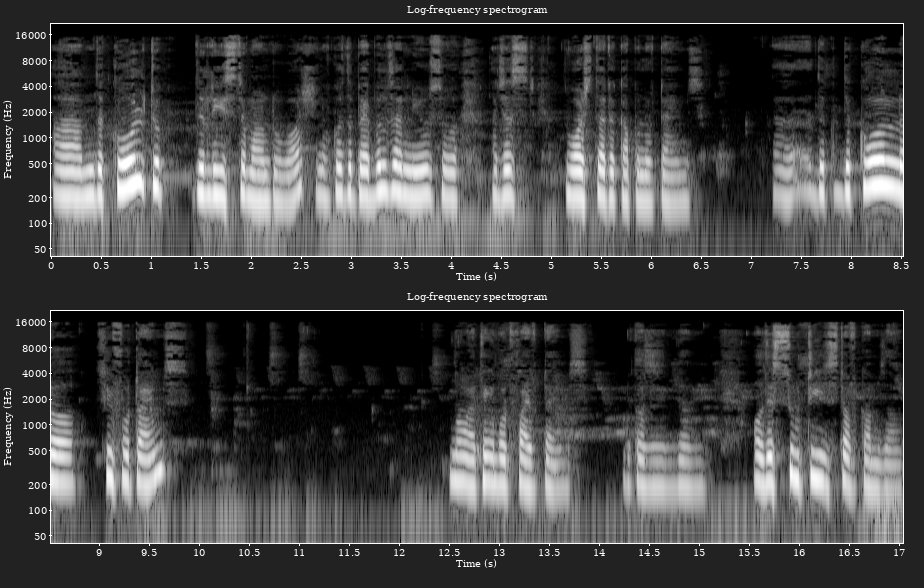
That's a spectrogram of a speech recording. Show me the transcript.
Um, the coal took the least amount to wash. And of course, the pebbles are new, so I just washed that a couple of times. Uh, the, the coal, uh, three, four times. No, I think about five times because the all this sooty stuff comes out.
